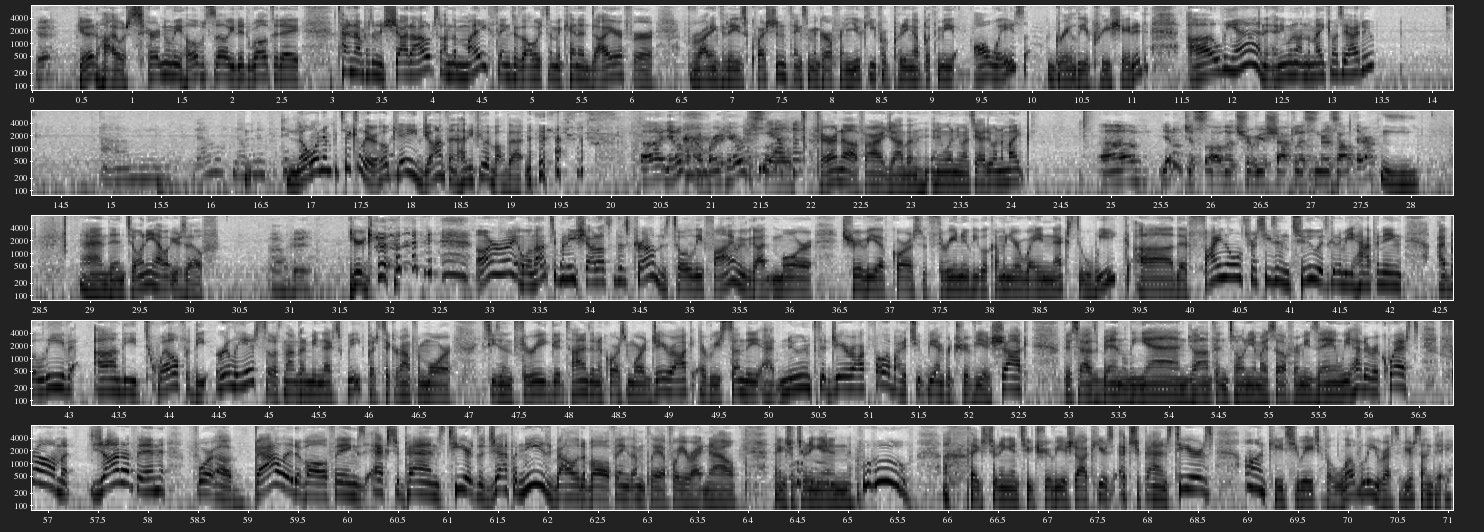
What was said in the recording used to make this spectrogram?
Good. Good. I would certainly hope so. You did well today. Time now for some shout outs on the mic. Thanks as always to McKenna Dyer for providing today's question. Thanks to my girlfriend Yuki for putting up with me always. Greatly appreciated. Uh, Leanne, anyone on the mic you want to say hi to? Um, no, no one in particular. No one in particular. Okay, Jonathan, how do you feel about that? Uh, you know, I'm right here, so Yeah. Fair enough. All right, Jonathan. Anyone you want to say hi to on the mic? um, you know, just all the trivia shock listeners out there. And then Tony, how about yourself? I'm good. You're good. All right. Well, not too many shout outs to this crowd. That's totally fine. We've got more trivia, of course, with three new people coming your way next week. Uh, the finals for season two is going to be happening, I believe, on the 12th, the earliest. So it's not going to be next week, but stick around for more season three good times. And, of course, more J Rock every Sunday at noon for the J Rock, followed by 2 p.m. for Trivia Shock. This has been Leanne, Jonathan, Tony, and myself, Remy Zane. We had a request from Jonathan for a ballad of all things, X Japan's Tears, the Japanese ballad of all things. I'm going to play that for you right now. Thanks for tuning in. Woohoo! Thanks for tuning in to Trivia Shock. Here's X Japan's Tears on KTUH. Have a lovely rest of your Sunday.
